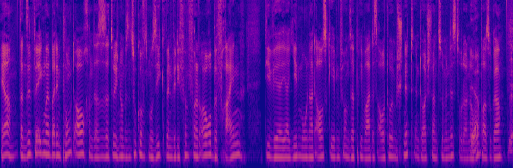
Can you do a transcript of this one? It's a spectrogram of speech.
Ja, dann sind wir irgendwann bei dem Punkt auch, und das ist natürlich noch ein bisschen Zukunftsmusik, wenn wir die 500 Euro befreien, die wir ja jeden Monat ausgeben für unser privates Auto im Schnitt, in Deutschland zumindest oder in ja. Europa sogar, ja,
